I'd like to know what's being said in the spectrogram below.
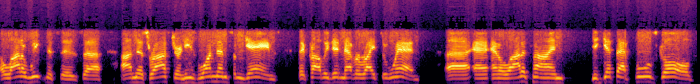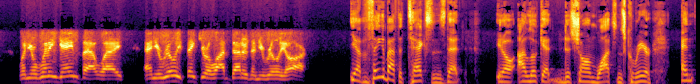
a lot of weaknesses uh, on this roster, and he's won them some games they probably didn't have a right to win. Uh, and, and a lot of times you get that fool's gold when you're winning games that way, and you really think you're a lot better than you really are. Yeah, the thing about the Texans that you know, I look at Deshaun Watson's career and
